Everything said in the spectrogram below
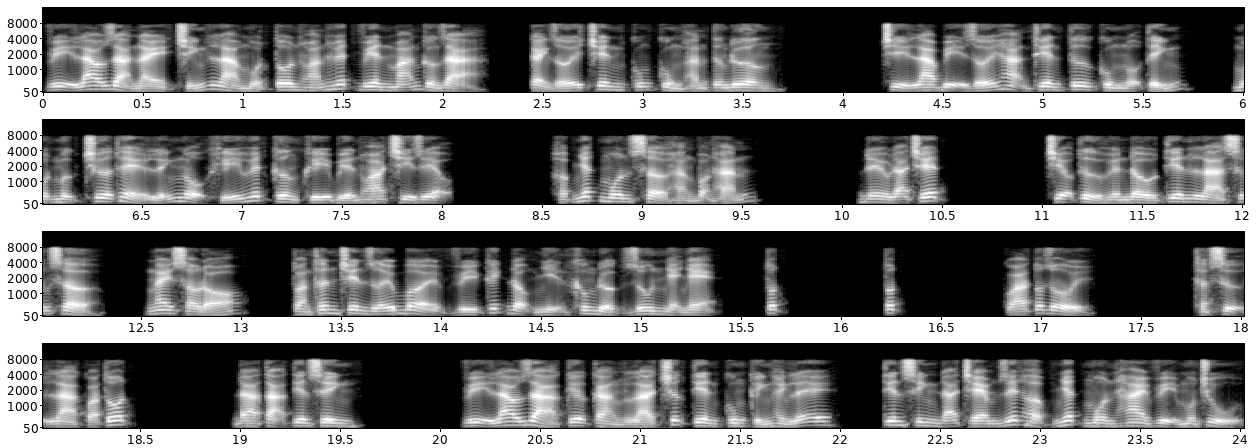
Vị lao giả này chính là một tôn hoán huyết viên mãn cường giả, cảnh giới trên cũng cùng hắn tương đương. Chỉ là bị giới hạn thiên tư cùng nội tính, một mực chưa thể lĩnh nộ khí huyết cương khí biến hóa chi diệu. Hợp nhất môn sở hàng bọn hắn, đều đã chết. Triệu tử huyền đầu tiên là xứng sở ngay sau đó, toàn thân trên giới bởi vì kích động nhịn không được run nhẹ nhẹ. Tốt tốt, quá tốt rồi. Thật sự là quá tốt. Đa tạ tiên sinh vị lao giả kia càng là trước tiên cung kính hành lễ, tiên sinh đã chém giết hợp nhất môn hai vị môn chủ,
